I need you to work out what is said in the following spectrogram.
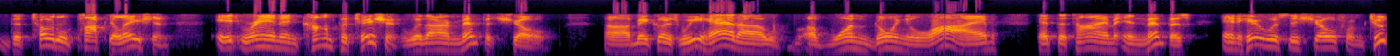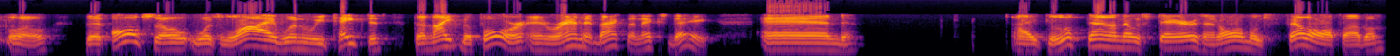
the total population, it ran in competition with our Memphis show uh, because we had a, a one going live at the time in Memphis, And here was this show from Tupelo that also was live when we taped it the night before and ran it back the next day. And I looked down those stairs and almost fell off of them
